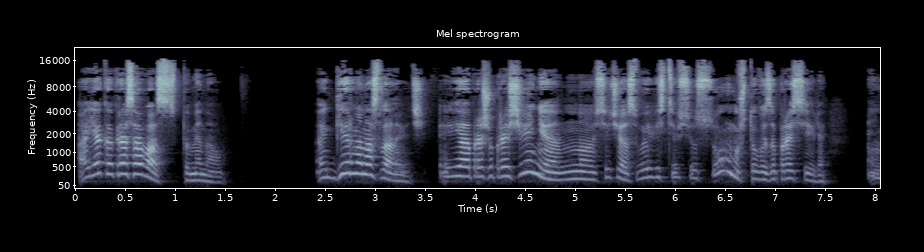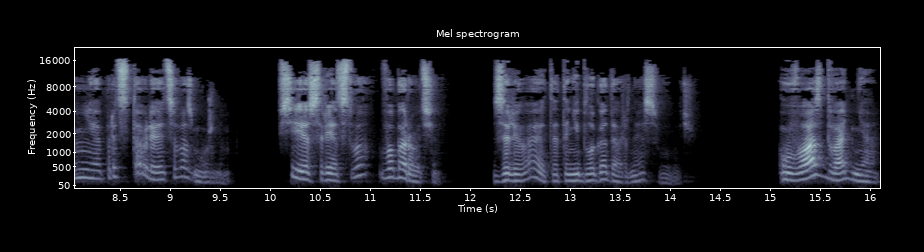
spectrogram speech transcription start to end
«А я как раз о вас вспоминал. Герман Асланович, я прошу прощения, но сейчас вывести всю сумму, что вы запросили, не представляется возможным. Все средства в обороте. Заливает это неблагодарная сволочь. У вас два дня.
